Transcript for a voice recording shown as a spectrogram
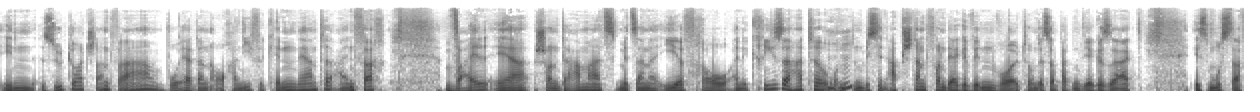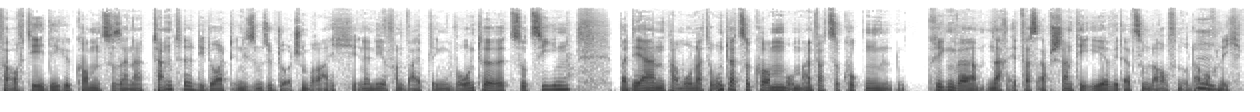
in Süddeutschland war, wo er dann auch Hanife kennenlernte, einfach weil er schon damals mit seiner Ehefrau eine Krise hatte mhm. und ein bisschen Abstand von der gewinnen wollte. Und deshalb hatten wir gesagt, ist Mustafa auf die Idee gekommen, zu seiner Tante, die dort in diesem süddeutschen Bereich in der Nähe von Weiblingen wohnte, zu ziehen bei der ein paar Monate unterzukommen, um einfach zu gucken, kriegen wir nach etwas Abstand die Ehe wieder zum Laufen oder mhm. auch nicht.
